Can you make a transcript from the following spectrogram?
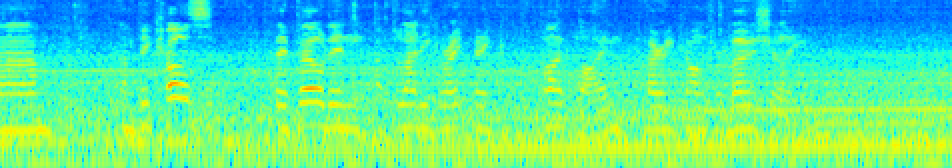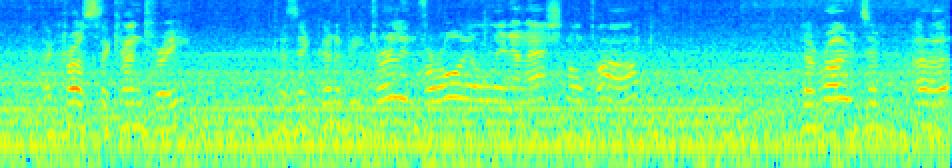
um, and because they're building a bloody great big pipeline, very controversially, across the country because they're going to be drilling for oil in a national park. The roads have, uh,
